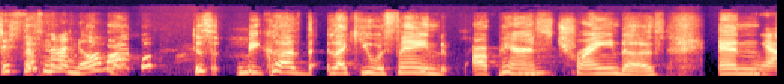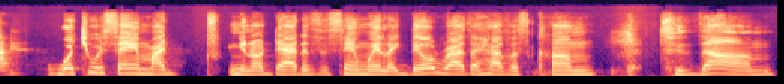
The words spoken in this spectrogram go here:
this that's is not normal. Just because, like you were saying, our parents trained us, and Yeah. what you were saying, my you know dad is the same way. Like they'll rather have us come to them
